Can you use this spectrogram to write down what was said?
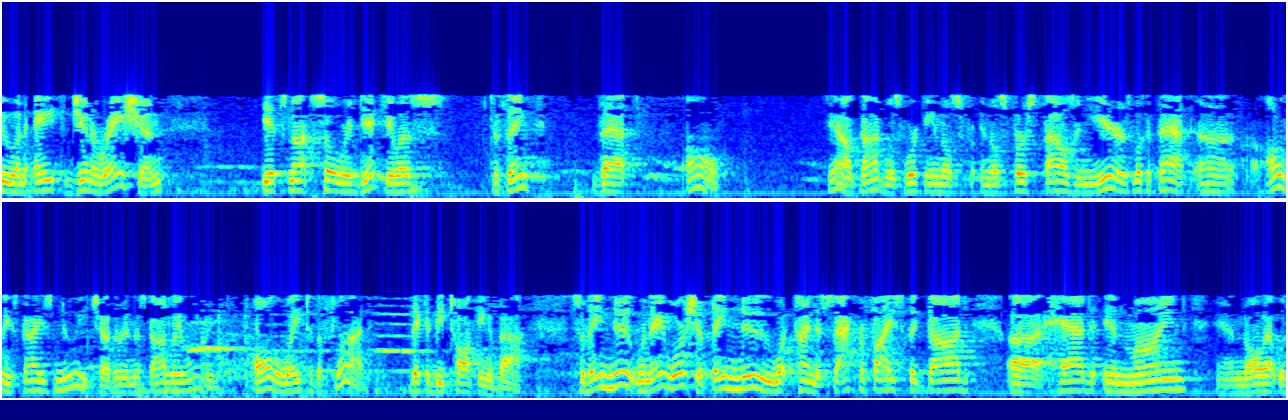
to an eighth generation, it's not so ridiculous to think that, oh, yeah, God was working in those in those first thousand years. Look at that. Uh, all of these guys knew each other in this godly line, all the way to the flood. They could be talking about. So they knew, when they worshiped, they knew what kind of sacrifice that God uh, had in mind, and all that was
